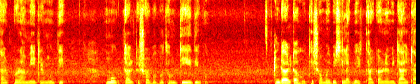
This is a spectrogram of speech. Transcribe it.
তারপর আমি এটার মধ্যে মুগ ডালটা সর্বপ্রথম দিয়ে দিব। ডালটা হতে সময় বেশি লাগবে, তার কারণে আমি ডালটা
